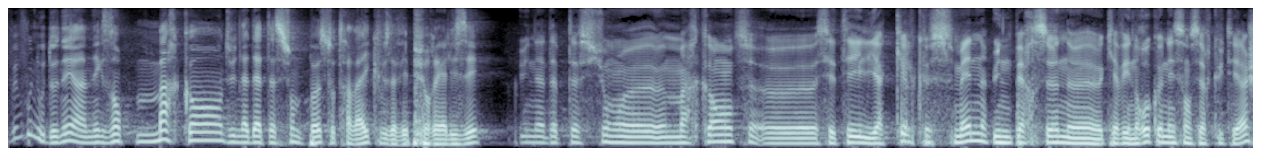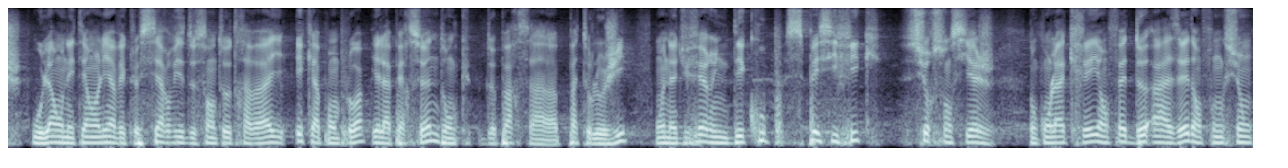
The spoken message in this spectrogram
Pouvez-vous nous donner un exemple marquant d'une adaptation de poste au travail que vous avez pu réaliser? Une adaptation euh, marquante, euh, c'était il y a quelques semaines une personne euh, qui avait une reconnaissance RQTH, où là on était en lien avec le service de santé au travail et Cap Emploi, et la personne, donc de par sa pathologie, on a dû faire une découpe spécifique sur son siège. Donc on l'a créé en fait de A à Z en fonction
